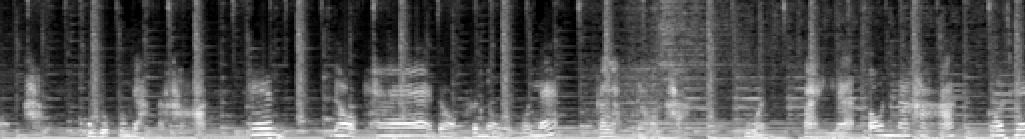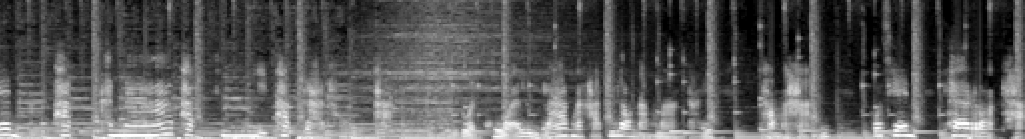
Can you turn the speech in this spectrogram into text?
อกค่ะครูยกตัวอย่างนะคะ เช่น ดอกแครดอกสโหนและกระหล่ำดอกค่ะ ส่วนใบและต้นนะคะ ก็เช่น ผักคะน้าผักชีผักกาดหอมค่ะ ส่วนหัวหรือรากนะคะ ที่เรานำมาใช้ทำอาหาร ก็เช่น แครอทค่ะ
